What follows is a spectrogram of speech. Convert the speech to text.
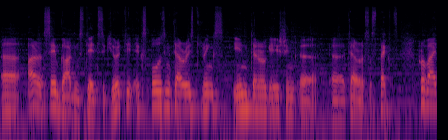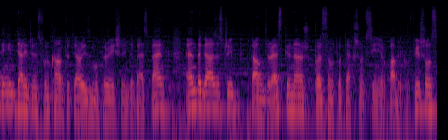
uh, are safeguarding state security, exposing terrorist rings, interrogating uh, uh terror suspects, providing intelligence for counterterrorism operation in the West Bank and the Gaza Strip, counter-espionage, personal protection of senior public officials,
